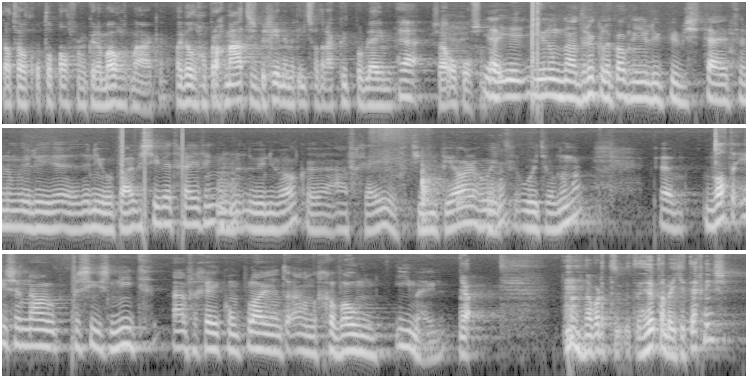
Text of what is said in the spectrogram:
dat we dat op dat platform kunnen mogelijk maken. Maar je wilde gewoon pragmatisch beginnen met iets wat een acuut probleem ja. zou oplossen. Ja, je, je, noemt nadrukkelijk ook in jullie publiciteit, eh, noemen jullie uh, de nieuwe privacywetgeving. Mm -hmm. Dat doe je nu ook, uh, AVG of GDPR, hoe, mm -hmm. je het, hoe je het wil noemen. Uh, wat is er nou precies niet AVG-compliant aan gewoon e-mailen? Ja, nou wordt het een heel klein beetje technisch.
